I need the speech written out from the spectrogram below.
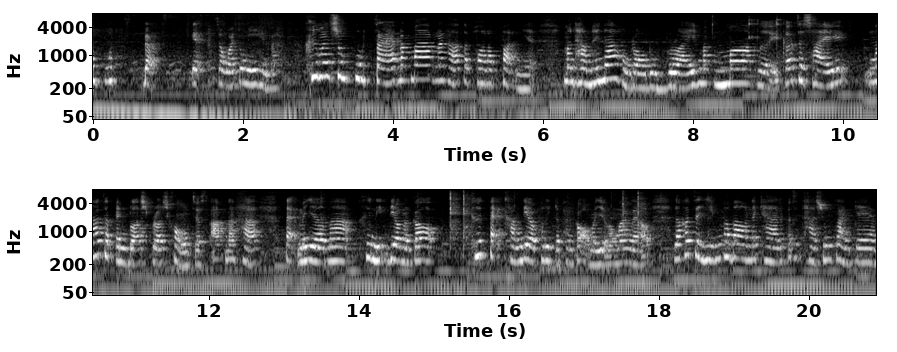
มพูแบบเนี่ยจะไว้ตรงนี้เห็นปะคือมันชมพูแจ๊ดมากๆนะคะ แต่พอเราปัดเนี่ย มันทำให้หน้าของเราดูไบรท์มากๆเลย ก็จะใช้น่าจะเป็น blush brush ของ Just Up นะคะ แตะไม่เยอะมาก คือนิดเดียวมันก็ คือแตะครั้งเดียวผลิตภัณฑ์ก็ออกมาเยอะมากๆแล้ว แล้วก็จะยิ้มเบาๆนะคะ แล้วก็จะทาช่วงกลางแก้ม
